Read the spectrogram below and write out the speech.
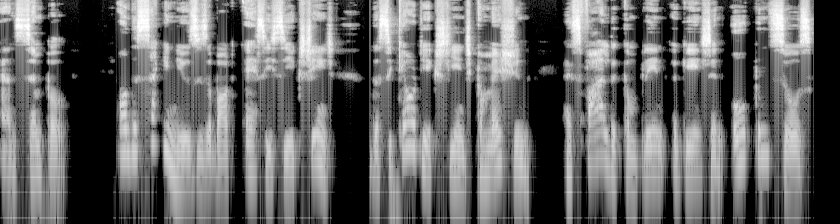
and simple. On the second news is about SEC Exchange. The Security Exchange Commission has filed a complaint against an open source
